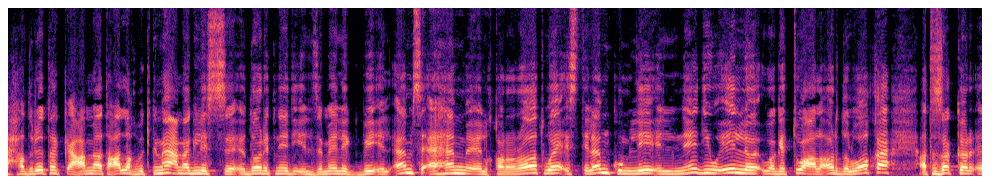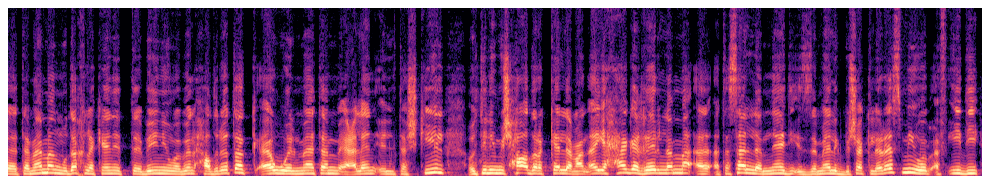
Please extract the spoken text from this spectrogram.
حضرتك عما يتعلق باجتماع مجلس إدارة نادي الزمالك بالأمس أهم القرارات واستلامكم للنادي وإيه اللي وجدتوه على أرض الواقع؟ أتذكر تماما مداخلة كانت بيني وما بين حضرتك أول ما تم إعلان التشكيل. قلت لي مش هقدر أتكلم عن أي حاجة غير لما أتسلم نادي الزمالك بشكل رسمي ويبقى في إيدي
